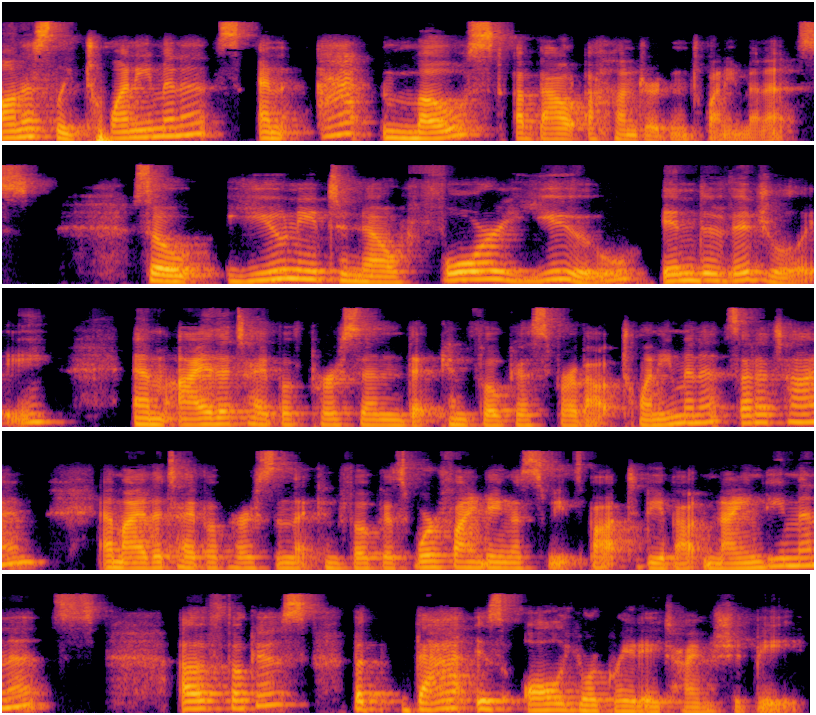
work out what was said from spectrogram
honestly 20 minutes and at most about 120 minutes. So you need to know for you individually am I the type of person that can focus for about 20 minutes at a time? Am I the type of person that can focus? We're finding a sweet spot to be about 90 minutes of focus, but that is all your grade A time should be.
